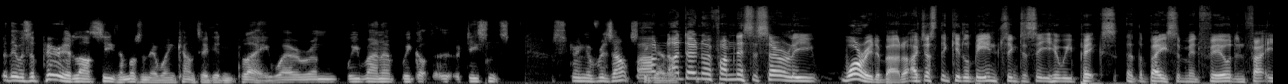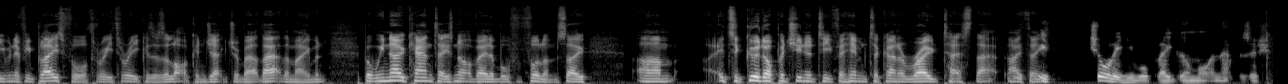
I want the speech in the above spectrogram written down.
But there was a period last season, wasn't there, when Kante didn't play, where um, we ran a we got a decent string of results together. Um, I don't know if I'm necessarily worried about it. I just think it'll be interesting to see who he picks at the base of midfield. In fact, even if he plays 4 3 3, because there's a lot of conjecture about that at the moment. But we know is not available for Fulham. So um, it's a good opportunity for him to kind of road test that, I think. It, surely he will play Gilmour in that position.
